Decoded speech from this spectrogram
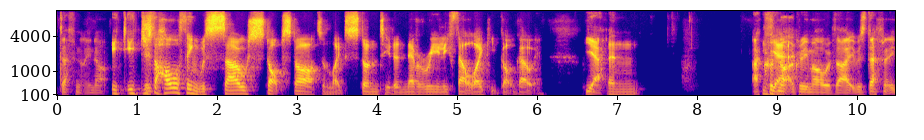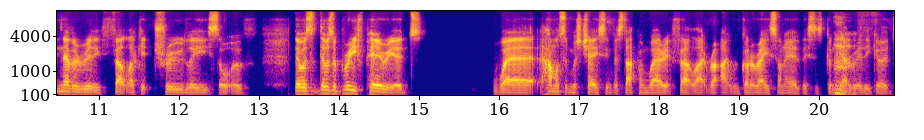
definitely not. it, it just It- the whole thing was so stop start and like stunted and never really felt like it got going. Yeah, And I could not agree more with that. It was definitely it never really felt like it truly sort of. There was there was a brief period where Hamilton was chasing Verstappen, where it felt like right, we've got a race on here. This is going to get Mm. really good,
